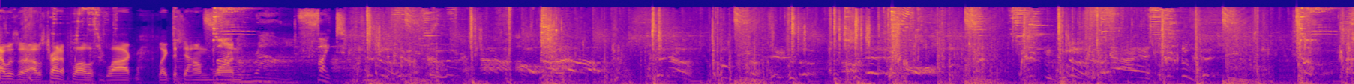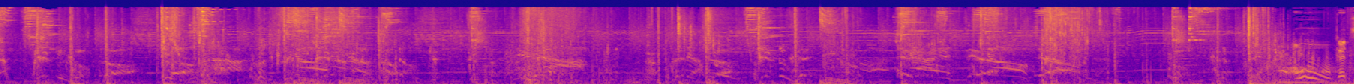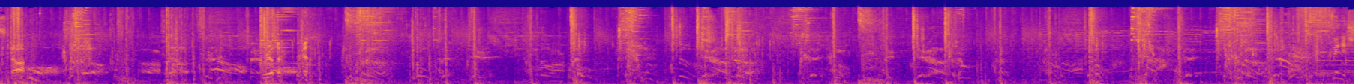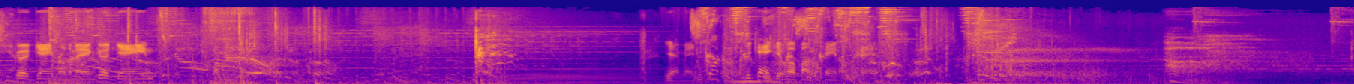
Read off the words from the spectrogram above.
That was, uh, I was trying to flawless block, like the down one. Final round, fight. Good stuff. Really? really? Good game, brother man. Good game. Man. You, you can't give up on Kano, man.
